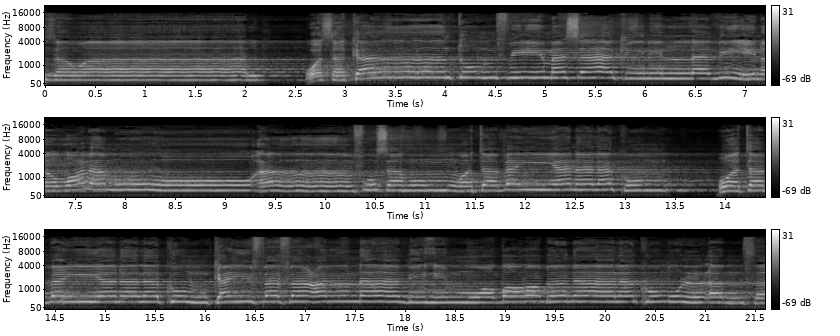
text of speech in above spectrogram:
زوال وسكنتم في مساكن الذين ظلموا أنفسهم وتبين لكم وتبين لكم كيف فعلنا بهم وضربنا لكم الأمثال.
